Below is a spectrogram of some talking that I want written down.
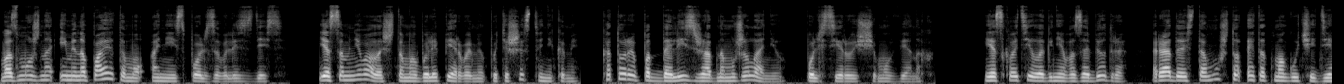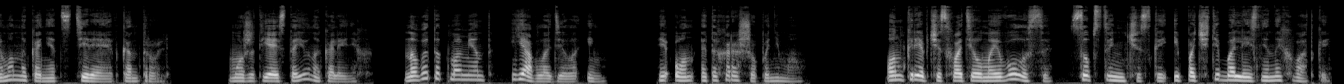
Возможно, именно поэтому они использовались здесь. Я сомневалась, что мы были первыми путешественниками, которые поддались жадному желанию, пульсирующему в венах. Я схватила гнева за бедра, радуясь тому, что этот могучий демон наконец теряет контроль. Может, я и стою на коленях, но в этот момент я владела им. И он это хорошо понимал. Он крепче схватил мои волосы собственнической и почти болезненной хваткой.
